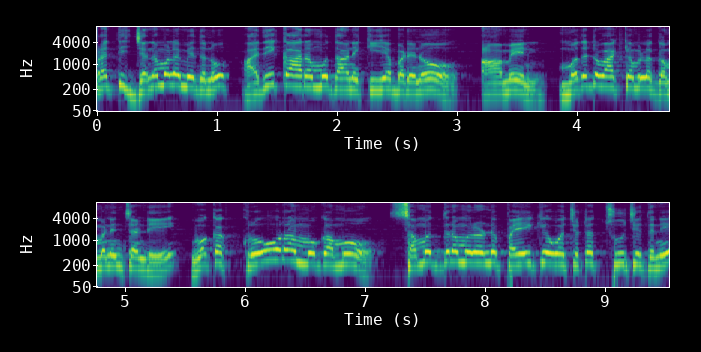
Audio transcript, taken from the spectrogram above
ప్రతి జనముల మీదను అధికారము దానికి ఇయ్యబడెను. ఆమెన్. మొదటి వాక్యంలో గమనించండి ఒక క్రూర మృగము సముద్రము నుండి పైకి వచ్చుట చూచితిని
